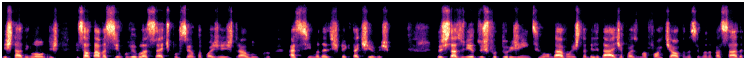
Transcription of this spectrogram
listado em Londres, que saltava 5,7% após registrar lucro acima das expectativas. Nos Estados Unidos, os futuros de índice rondavam a estabilidade após uma forte alta na semana passada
